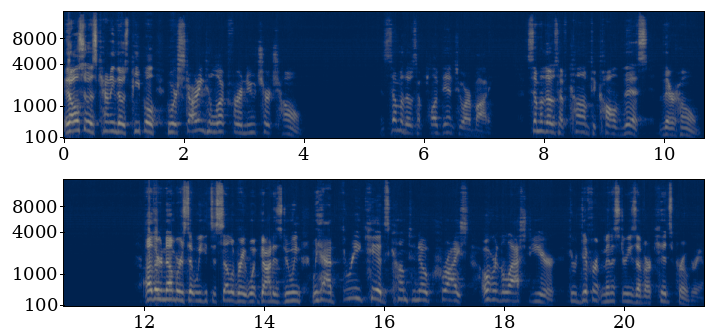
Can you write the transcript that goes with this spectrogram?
It also is counting those people who are starting to look for a new church home. And some of those have plugged into our body. Some of those have come to call this their home. Other numbers that we get to celebrate what God is doing. We had three kids come to know Christ over the last year through different ministries of our kids program.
